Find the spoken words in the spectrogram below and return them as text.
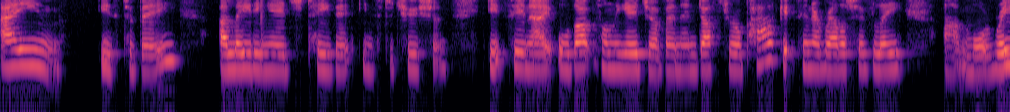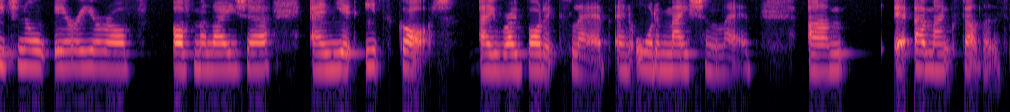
aim is to be a leading edge TVET institution. It's in a, although it's on the edge of an industrial park, it's in a relatively um, more regional area of, of Malaysia, and yet it's got a robotics lab, an automation lab, um, amongst others.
